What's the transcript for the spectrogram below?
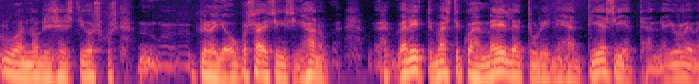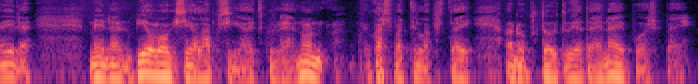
luonnollisesti joskus, kyllä Jouko sai siis ihan välittömästi, kun hän meille tuli, niin hän tiesi, että hän ei ole meidän, meidän biologisia lapsia, että kyllä hän on kasvattilapsi tai adoptoituja tai näin poispäin.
